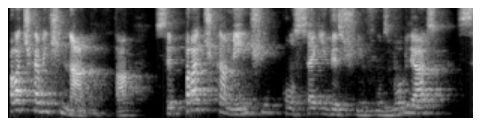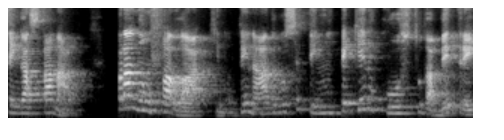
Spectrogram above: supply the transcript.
Praticamente nada, tá? Você praticamente consegue investir em fundos imobiliários sem gastar nada. Para não falar que não tem nada, você tem um pequeno custo da B3,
